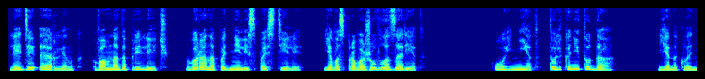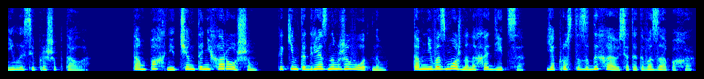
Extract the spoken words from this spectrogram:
«Леди Эрлинг, вам надо прилечь. Вы рано поднялись с постели. Я вас провожу в лазарет». «Ой, нет, только не туда». Я наклонилась и прошептала. Там пахнет чем-то нехорошим, каким-то грязным животным. Там невозможно находиться. Я просто задыхаюсь от этого запаха.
